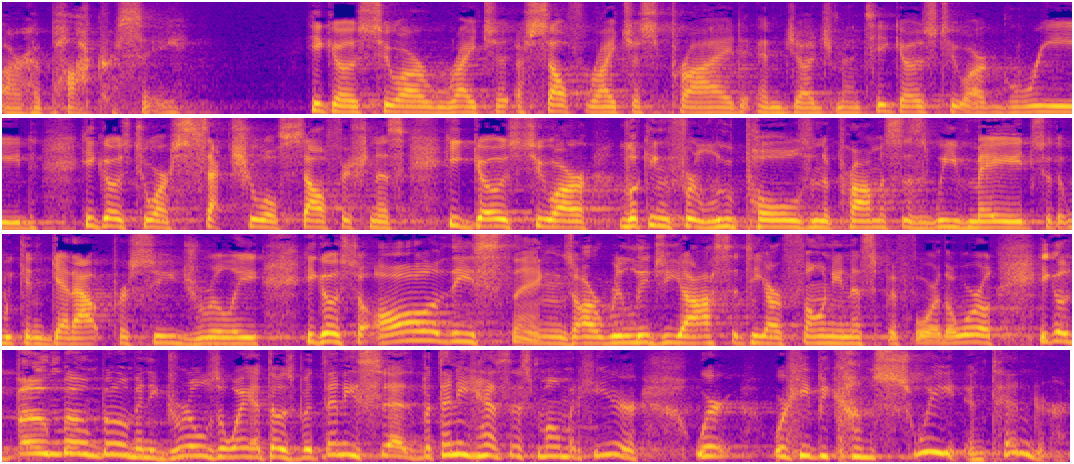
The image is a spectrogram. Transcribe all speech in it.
our hypocrisy he goes to our, self righteous pride and judgment. He goes to our greed. He goes to our sexual selfishness. He goes to our looking for loopholes in the promises we've made so that we can get out procedurally. He goes to all of these things our religiosity, our phoniness before the world. He goes boom, boom, boom, and he drills away at those. But then he says, but then he has this moment here where, where he becomes sweet and tender.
